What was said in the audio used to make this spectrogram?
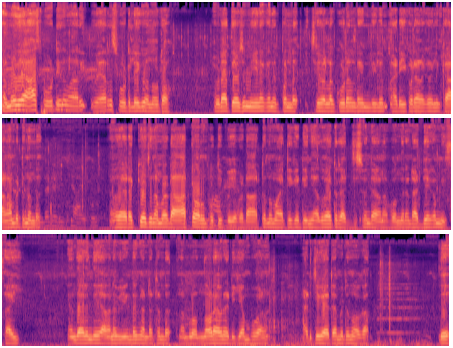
നമ്മൾ ആ സ്പോട്ടിൽ നിന്ന് മാറി വേറൊരു സ്പോട്ടിലേക്ക് വന്നു കേട്ടോ. ഇവിടെ അത്യാവശ്യം മീനൊക്കെ നിൽപ്പുണ്ട് ഇച്ചിരി വെള്ളക്കൂടുകളുടെ എന്തെങ്കിലും അടിയിൽ കൂടെ നടക്കുന്നതിലും കാണാൻ പറ്റുന്നുണ്ട്. അത് ഇടയ്ക്ക് വെച്ച് നമ്മുടെ ഡാർട്ട് ഓർമ്മ പൊട്ടിപ്പോയി. അപ്പോൾ ഡാർട്ടൊന്ന് മാറ്റി കെട്ടി കഴിഞ്ഞാൽ അതുമായിട്ടൊരു അഡ്ജസ്റ്റ്മെന്റ് ആണ്. അപ്പോൾ ഒന്ന് രണ്ട് അടിയൊക്കെ മിസ്സായി എന്തായാലും ദേ അവനെ വീണ്ടും കണ്ടിട്ടുണ്ട്. നമ്മൾ ഒന്നോടെ അവനെ അടിക്കാൻ പോവാണ്. അടിച്ച് കയറ്റാൻ പറ്റും നോക്കാം. ദേ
